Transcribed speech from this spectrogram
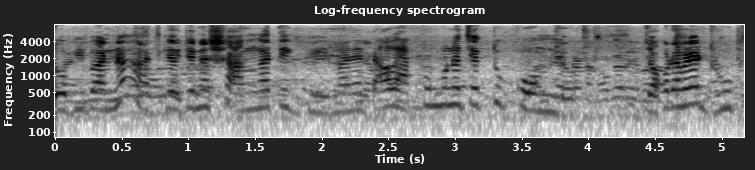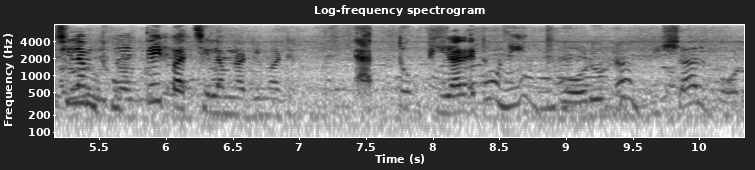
রবিবার না, আজকে ওই জন্য সাংঘাতিক ভিড় মানে তাও এখন মনে হচ্ছে একটু কমলো। যখন আমরা ঢুকছিলাম, ঢুকতেই পাচ্ছিলাম না ডিমার্টে। এত ভিড়, আর এটা অনেক বড় না, বিশাল বড়।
